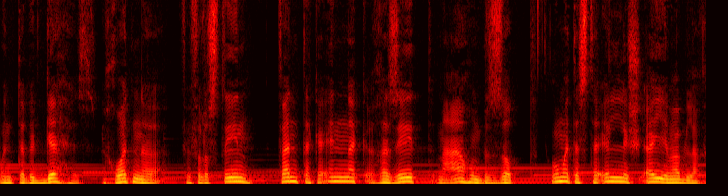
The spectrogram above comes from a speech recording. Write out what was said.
وانت بتجهز إخواتنا في فلسطين فانت كانك غزيت معاهم بالظبط وما تستقلش اي مبلغ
